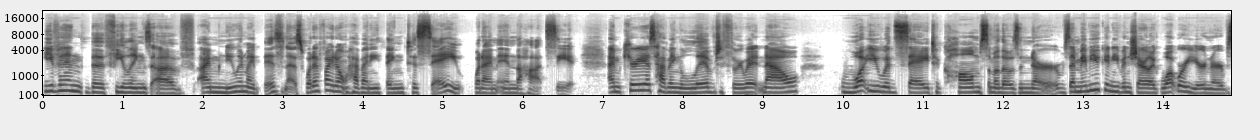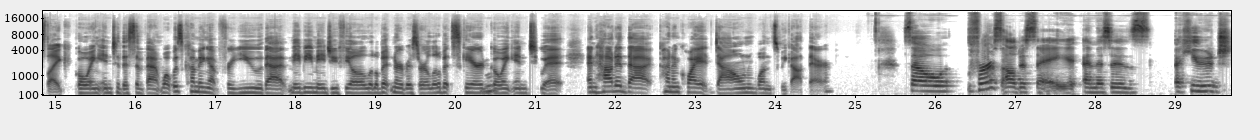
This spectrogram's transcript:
even the feelings of, I'm new in my business. What if I don't have anything to say when I'm in the hot seat? I'm curious, having lived through it now, what you would say to calm some of those nerves. And maybe you can even share like what were your nerves like going into this event? What was coming up for you that maybe made you feel a little bit nervous or a little bit scared mm-hmm. going into it? And how did that kind of quiet down once we got there? So first i'll just say and this is a huge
